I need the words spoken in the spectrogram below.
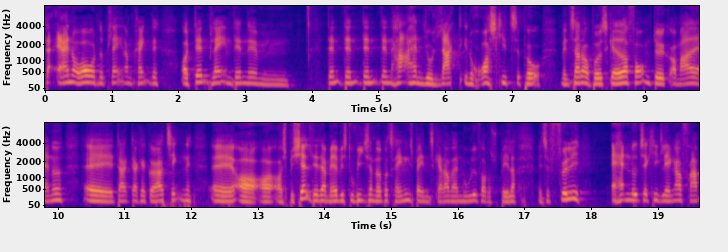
der er en overordnet plan omkring det, og den plan, den... Øh, den, den, den, den har han jo lagt en råskitse på, men så er der jo både skader, formdyk og meget andet, øh, der, der kan gøre tingene. Øh, og, og, og specielt det der med, at hvis du viser noget på træningsbanen, skal der jo være en mulighed for, at du spiller. Men selvfølgelig er han nødt til at kigge længere frem.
